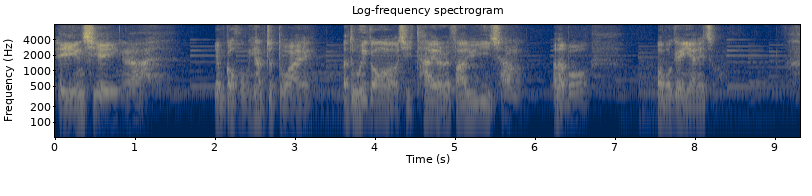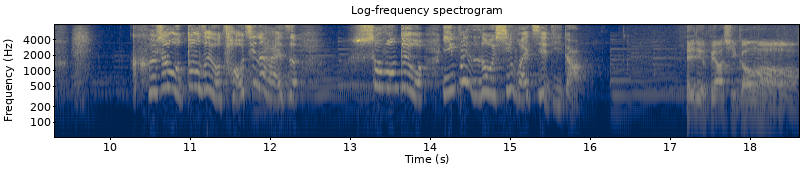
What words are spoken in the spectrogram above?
会用是会用啊，也不过风险足大诶。啊，除非讲哦是胎儿发育异常，啊若无，我无建议安尼做。可是我肚子有曹庆的孩子，少峰对我一辈子都有心怀芥蒂的。你就表示讲哦，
